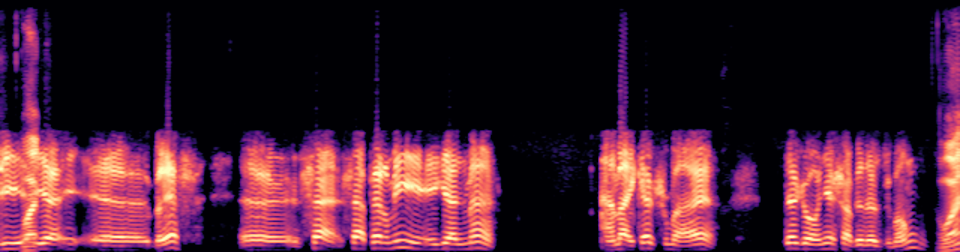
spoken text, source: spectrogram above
Puis, Ouais. euh, bref, euh, ça, ça a permis également à Michael Schumacher de gagner le championnat du monde. Oui,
